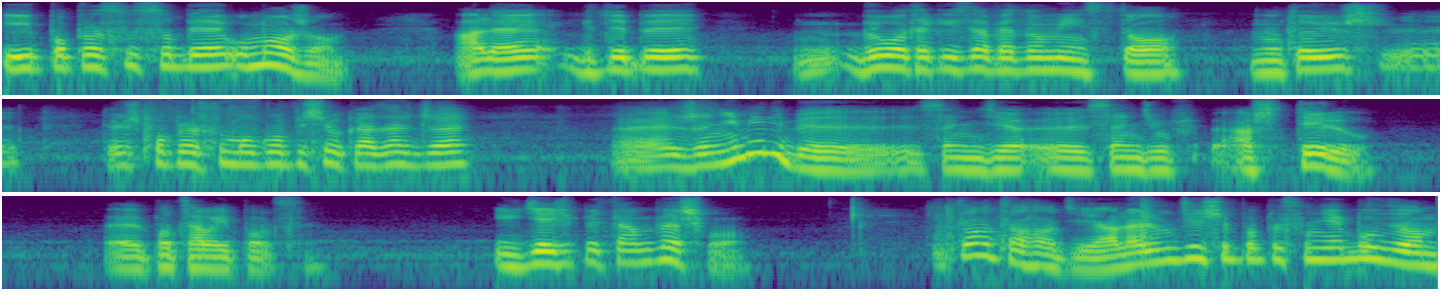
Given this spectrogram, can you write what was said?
i po prostu sobie umorzą. Ale gdyby było takich zawiadomień 100, no to już, to już po prostu mogłoby się okazać, że, że nie mieliby e, sędziów aż tylu e, po całej Polsce. I gdzieś by tam weszło. I to o to chodzi, ale ludzie się po prostu nie budzą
